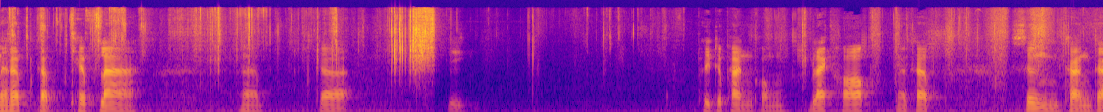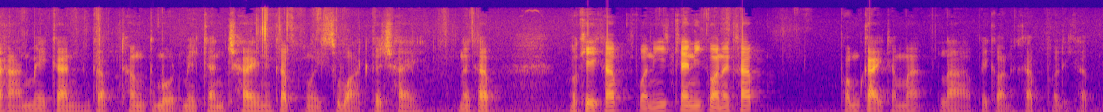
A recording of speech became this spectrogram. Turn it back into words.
นะครับกับ Kevlar นะครับ ก็อีกผลิตภัณฑ์ของ Black Hawk นะครับ ซึ่งทางทหารอเมริกันกับทางตำรวจอเมริกันใช้นะครับหน่วยสวัสดก็ใช้นะครับ โอเคครับ วันนี้แค่นี้ก่อนนะครับ ผมไก่ธรรมะลาไปก่อนนะครับสวัสดีครับ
